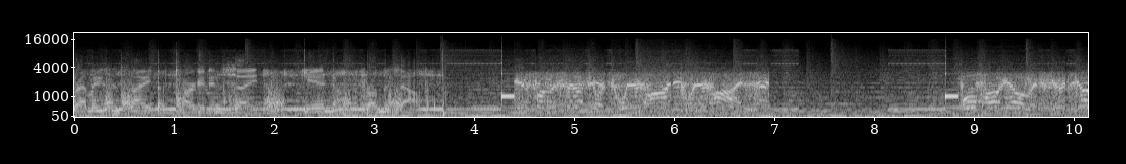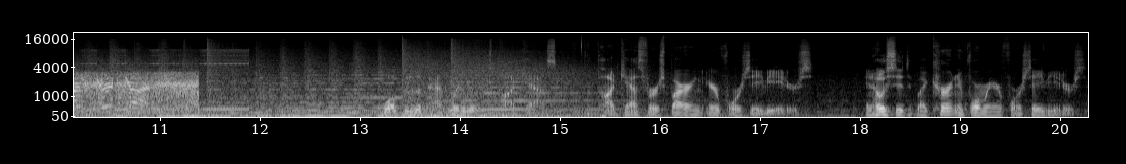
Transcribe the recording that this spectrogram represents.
Friendlies in sight, target in sight, in from the south. In from the south, you're cleared hot, cleared hot. Both hog elements, good guns, good guns. Welcome to the Pathway to Wings podcast, a podcast for aspiring Air Force aviators, and hosted by current and former Air Force aviators.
